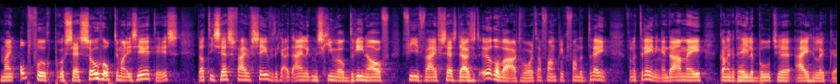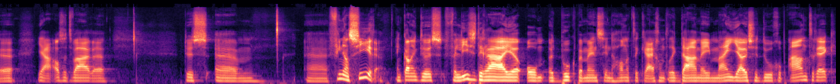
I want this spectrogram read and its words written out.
mijn opvolgproces zo geoptimaliseerd is dat die 6,75 uiteindelijk misschien wel 3,5, 4, 5, 6.000 euro waard wordt. Afhankelijk van de, van de training. En daarmee kan ik het hele boeltje eigenlijk, uh, ja, als het ware dus um, uh, financieren. En kan ik dus verlies draaien om het boek bij mensen in de handen te krijgen, omdat ik daarmee mijn juiste doelgroep aantrek,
